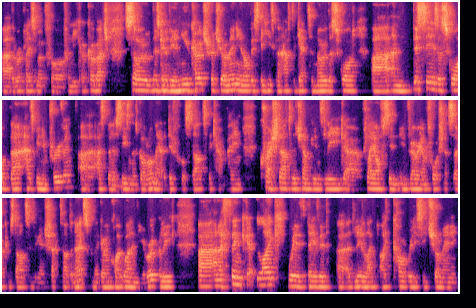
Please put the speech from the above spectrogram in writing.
uh, the replacement for, for Niko Kovac. So there's going to be a new coach for Tchouameni, and obviously he's going to have to get to know the squad. Uh, and this is a squad that has been improving uh, as the mm. season has gone on. They had a difficult start to the campaign, crashed out of the Champions League uh, playoffs in, in very unfortunate circumstances against Shakhtar Donetsk. They're going quite well in the Europa League. Uh, and I think, like with David uh, at Lille, I, I can't really see Tchouameni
